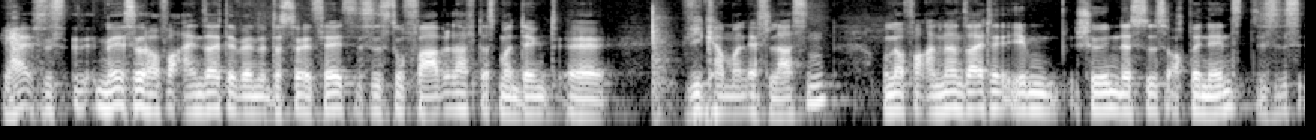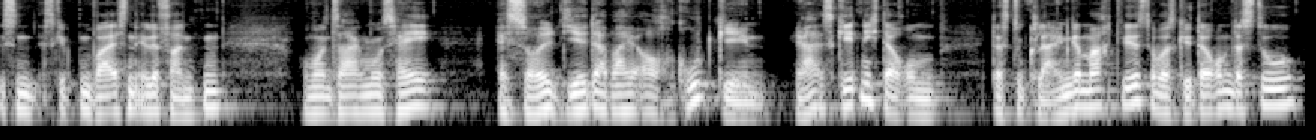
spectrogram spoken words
Ja, es ist, ne, es ist auf der einen Seite, wenn du das so erzählst, es ist so fabelhaft, dass man denkt, äh, wie kann man es lassen? Und auf der anderen Seite eben schön, dass du es auch benennst, es, ist, ist ein, es gibt einen weißen Elefanten, wo man sagen muss, hey, es soll dir dabei auch gut gehen. Ja, es geht nicht darum, dass du klein gemacht wirst, aber es geht darum, dass du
